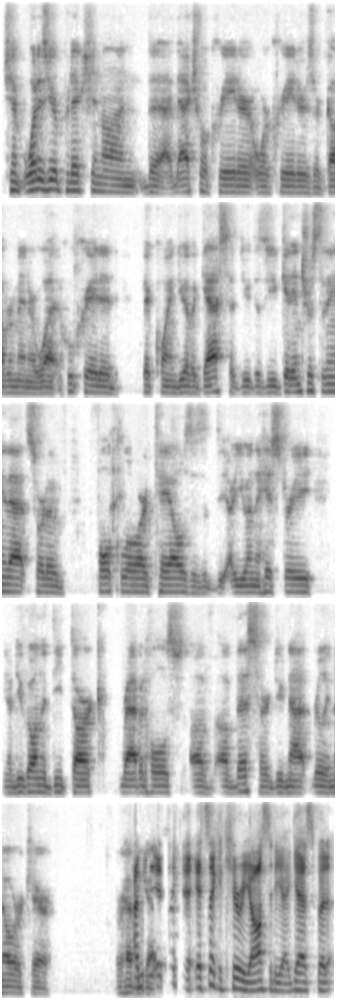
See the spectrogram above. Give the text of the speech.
Chimp, what is your prediction on the, the, actual creator or creators or government or what? Who created Bitcoin? Do you have a guess? Do you, does you get interested in any of that sort of folklore tales? Is it, are you on the history? You know, do you go on the deep dark rabbit holes of of this, or do you not really know or care? Or have I mean, it's like a, it's like a curiosity, I guess, but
